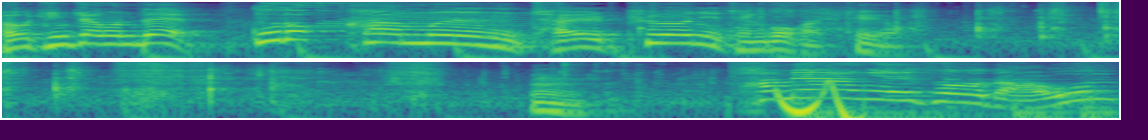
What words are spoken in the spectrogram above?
어 진짜 근데 꾸덕함은 잘 표현이 된 것 같아요. 음. 삼양에서 나온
